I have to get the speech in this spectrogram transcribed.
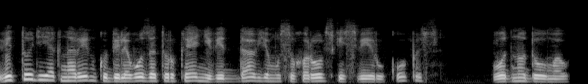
Відтоді, як на ринку біля воза Туркені віддав йому Сухоровський свій рукопис, водно думав,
